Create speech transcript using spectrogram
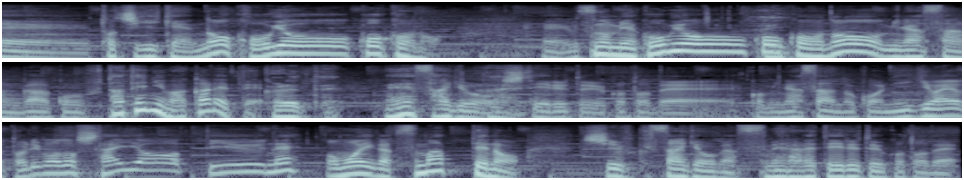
えー栃木県の工業高校の、えー宇都宮工業高校の皆さんがこう二手に分かれてね、作業をしているということで、こう皆さんのこうにぎわいを取り戻したいよっていうね思いが詰まっての修復作業が進められているということで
